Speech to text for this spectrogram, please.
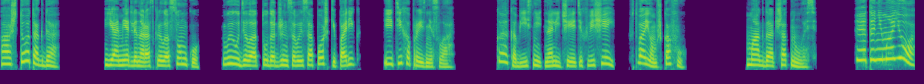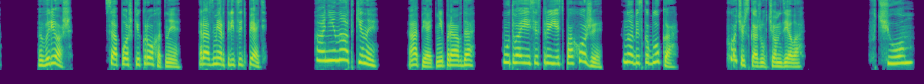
«А что тогда?» Я медленно раскрыла сумку, выудила оттуда джинсовые сапожки, парик и тихо произнесла. «Как объяснить наличие этих вещей в твоем шкафу?» Магда отшатнулась. «Это не мое!» Врешь. Сапожки крохотные, размер 35. Они Наткины. Опять неправда. У твоей сестры есть похожие, но без каблука. Хочешь, скажу, в чем дело?» «В чем?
